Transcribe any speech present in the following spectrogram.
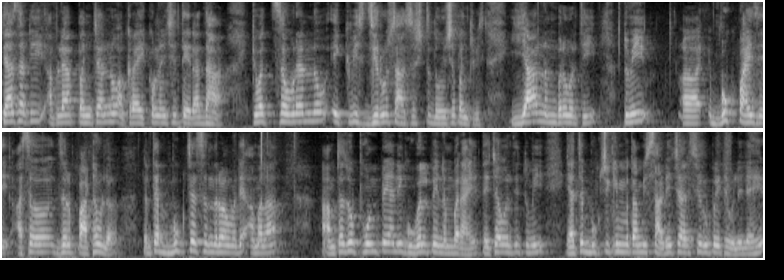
त्यासाठी आपल्या पंच्याण्णव अकरा एकोणऐंशी तेरा दहा किंवा चौऱ्याण्णव एकवीस झिरो सहासष्ट दोनशे पंचवीस या नंबरवरती तुम्ही बुक पाहिजे असं जर पाठवलं तर त्या बुकच्या संदर्भामध्ये आम्हाला आमचा जो फोनपे आणि गुगल पे नंबर आहे त्याच्यावरती तुम्ही याच्या बुकची किंमत आम्ही साडेचारशे रुपये ठेवलेली आहे.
